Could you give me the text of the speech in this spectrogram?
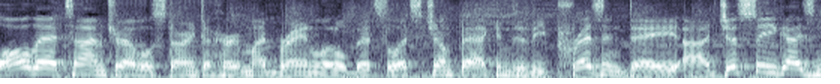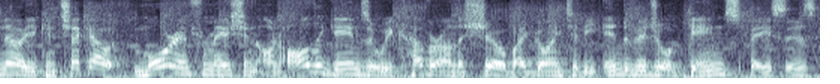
Well, all that time travel is starting to hurt my brain a little bit, so let's jump back into the present day. Uh, just so you guys know, you can check out more information on all the games that we cover on the show by going to the individual game spaces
